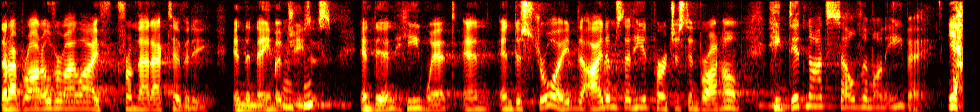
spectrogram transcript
that I brought over my life from that activity in the name of mm-hmm. Jesus. And then he went and, and destroyed the items that he had purchased and brought home. He did not sell them on eBay. Yeah,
